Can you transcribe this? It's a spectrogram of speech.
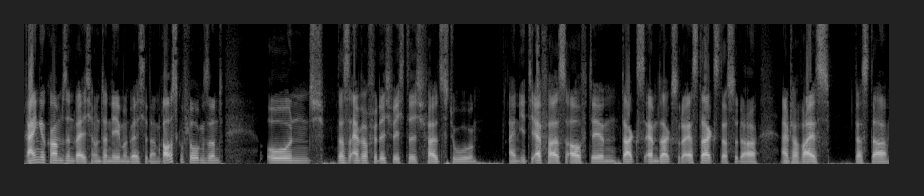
reingekommen sind, welche Unternehmen und welche dann rausgeflogen sind. Und das ist einfach für dich wichtig, falls du ein ETF hast auf den DAX, MDAX oder SDAX, dass du da einfach weißt, dass da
